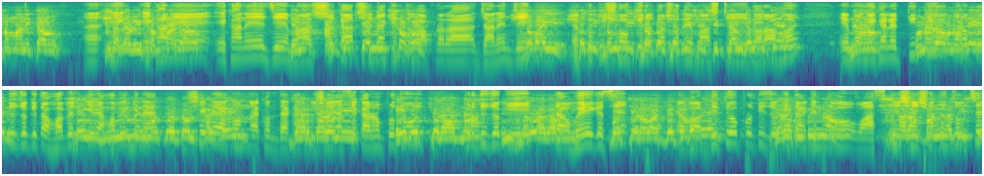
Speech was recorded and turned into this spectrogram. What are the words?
সম্মানিত এখানে এখানে যে মাছ শিকার সেটা কিন্তু আপনারা জানেন যে খুবই শৌখিনতার সাথে মাছটি ধরা হয়। এবং এখানে তৃতীয় কোনো প্রতিযোগিতা হবে কিনা হবে কিনা সেটা এখন এখন দেখার বিষয় আছে কারণ প্রথম প্রতিযোগিতা হয়ে গেছে এবার দ্বিতীয় প্রতিযোগিতা কিন্তু আজকে শেষ হতে চলছে।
